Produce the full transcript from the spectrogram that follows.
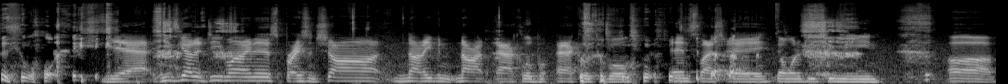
Like, Yeah, he's got a D minus. Bryson Shaw, not even not applicable. N slash A. Don't want to be too mean. Uh,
